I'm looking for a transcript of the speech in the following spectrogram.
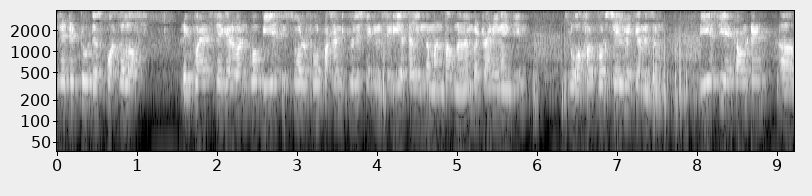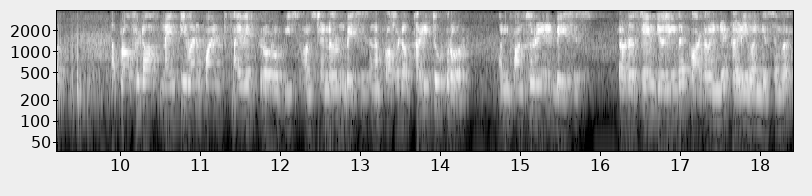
related to disposal of required stake at one go, BSE sold 4% equity stake in CDSL in the month of November 2019 through offer for sale mechanism. BSE accounted uh, a profit of 91.58 crore rupees on standalone basis and a profit of 32 crore on consolidated basis or the same during the quarter ended 31 December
